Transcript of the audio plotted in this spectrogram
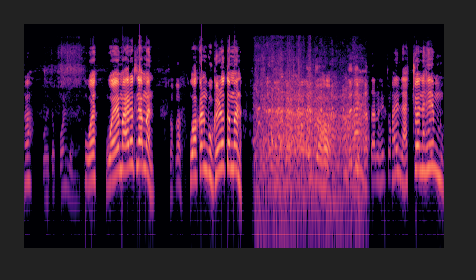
હા. કોઈ તો કોઈ નહીં. ઓય ઓય માર્યો એટલે મન. ચોકર ઓકણ બુઘેડો તો મન. લઈ જો હો. તો ખાતા નહીં તો મારી લાચો નહીં હું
